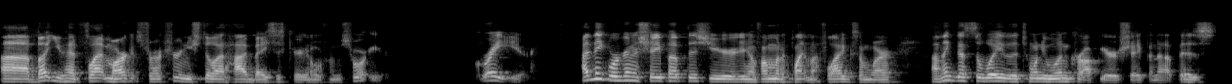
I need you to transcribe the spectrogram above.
Uh, but you had flat market structure and you still had high basis carrying over from the short year. Great year. I think we're going to shape up this year. You know, if I'm going to plant my flag somewhere, I think that's the way the 21 crop year is shaping up. Is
